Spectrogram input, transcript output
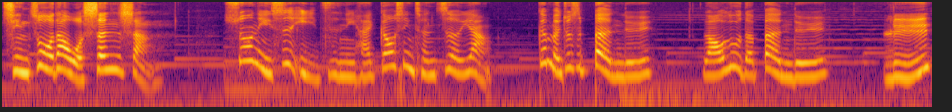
请坐到我身上。说你是椅子，你还高兴成这样，根本就是笨驴，劳碌的笨驴。驴，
